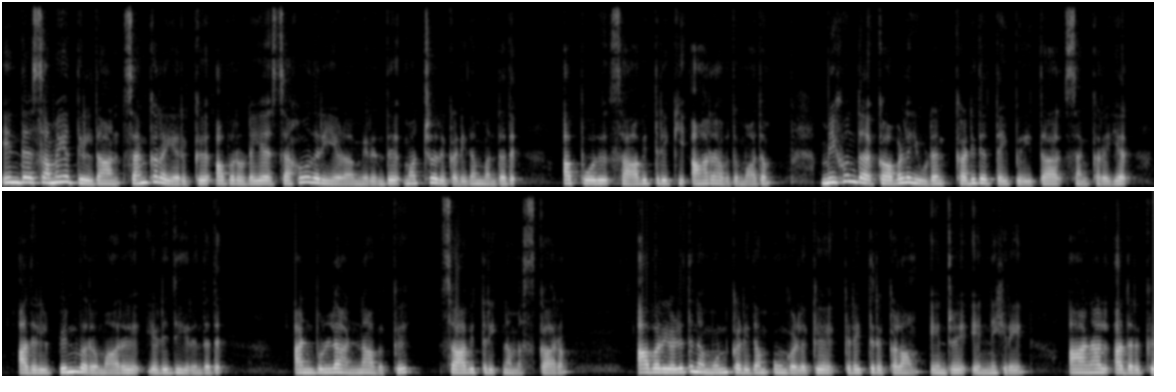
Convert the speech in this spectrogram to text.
இந்த சமயத்தில்தான் சங்கரையருக்கு அவருடைய சகோதரியிடமிருந்து மற்றொரு கடிதம் வந்தது. அப்போது சாவித்திரிக்கு ஆறாவது மாதம். மிகுந்த கவலையுடன் கடிதத்தை பிரித்தார் சங்கரையர். அதில் பின்வருமாறு எழுதியிருந்தது. அன்புள்ள அண்ணாவுக்கு சாவித்ரி நமஸ்காரம். அவர் எழுதின முன்கடிதம் உங்களுக்கு கிடைத்திருக்கலாம் என்று எண்ணுகிறேன். ஆனால் அதற்கு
